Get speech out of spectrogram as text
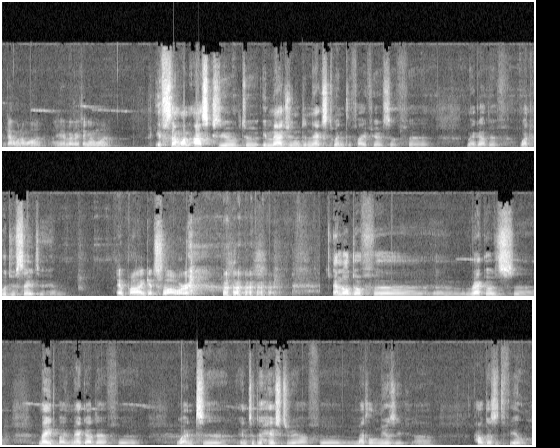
I got what I want. I have everything I want. If someone asks you to imagine the next 25 years of uh, Megadeth, what would you say to him? It'll probably get slower. A lot of uh, uh, records uh, made by Megadeth uh, went uh, into the history of uh, metal music. Uh, how does it feel?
